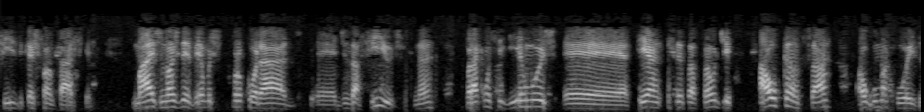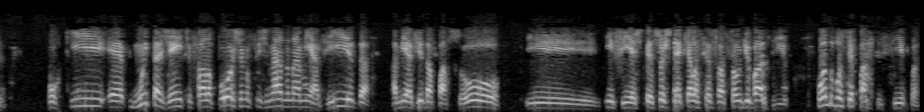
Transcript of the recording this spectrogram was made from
físicas fantásticas, mas nós devemos procurar é, desafios, né, para conseguirmos é, ter a sensação de alcançar alguma coisa. Porque é, muita gente fala, poxa, eu não fiz nada na minha vida, a minha vida passou, e, enfim, as pessoas têm aquela sensação de vazio. Quando você participa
